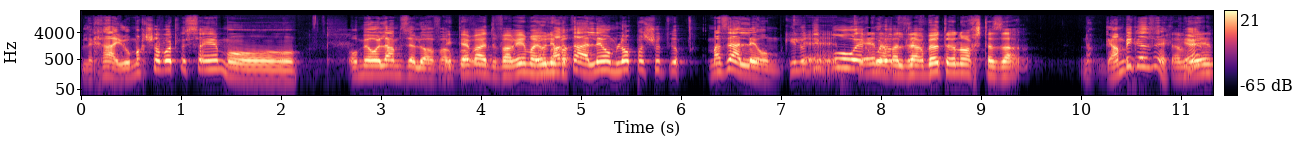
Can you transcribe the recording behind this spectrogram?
לך היו מחשבות לסיים או, או מעולם זה לא עבר? מטבע? הדברים היו לי... אמרת עליהום לא פשוט, מה זה עליהום? כאילו דיברו איך כן, הוא לא... אבל זה הרבה יותר נוח שאתה זר, גם בגלל זה, אתה כן? מבין?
